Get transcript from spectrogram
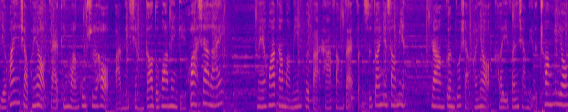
也欢迎小朋友在听完故事后，把你想到的画面给画下来。棉花糖妈咪会把它放在粉丝专页上面，让更多小朋友可以分享你的创意哦。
